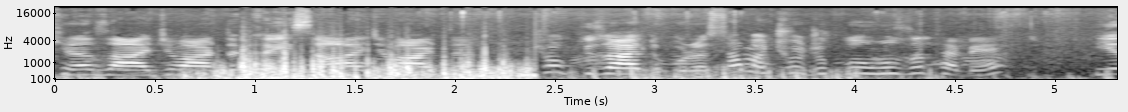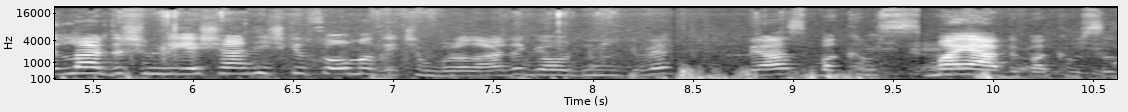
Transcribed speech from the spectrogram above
kiraz ağacı vardı, kayısı ağacı vardı. Çok güzeldi burası ama çocukluğumuzda tabii. Yıllardır şimdi yaşayan hiç kimse olmadığı için buralarda gördüğünüz gibi biraz bakımsız, bayağı bir bakımsız,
